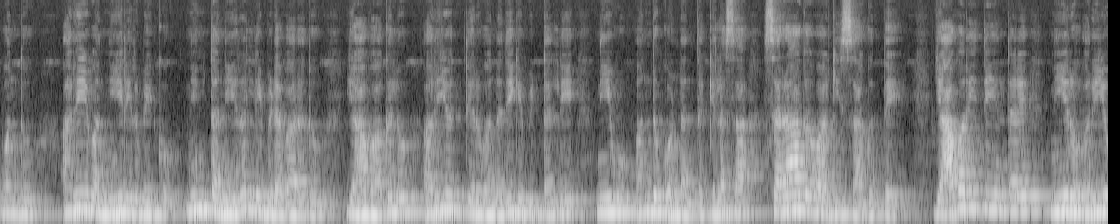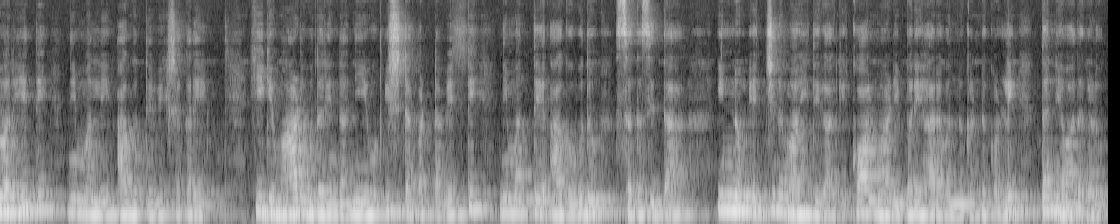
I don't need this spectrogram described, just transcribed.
ಒಂದು ಹರಿಯುವ ನೀರಿರಬೇಕು. ನಿಂತ ನೀರಲ್ಲಿ ಬಿಡಬಾರದು. ಯಾವಾಗಲೂ ಹರಿಯುತ್ತಿರುವ ನದಿಗೆ ಬಿಟ್ಟಲ್ಲಿ ನೀವು ಅಂದುಕೊಂಡಂಥ ಕೆಲಸ ಸರಾಗವಾಗಿ ಸಾಗುತ್ತೆ. ಯಾವ ರೀತಿ ಎಂದರೆ ನೀರು ಹರಿಯುವ ರೀತಿ ನಿಮ್ಮಲ್ಲಿ ಆಗುತ್ತೆ ವೀಕ್ಷಕರೇ. ಹೀಗೆ ಮಾಡುವುದರಿಂದ ನೀವು ಇಷ್ಟಪಟ್ಟ ವ್ಯಕ್ತಿ ನಿಮ್ಮಂತೆ ಆಗುವುದು ಸತಸಿದ್ಧ ಇನ್ನು ಹೆಚ್ಚಿನ ಮಾಹಿತಿಗಾಗಿ ಕಾಲ್ ಮಾಡಿ ಪರಿಹಾರವನ್ನು ಕಂಡುಕೊಳ್ಳಿ. ಧನ್ಯವಾದಗಳು.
